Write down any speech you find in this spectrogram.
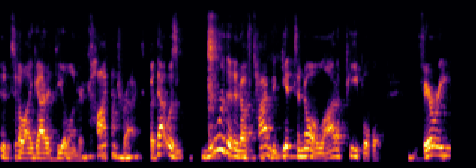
until i got a deal under contract but that was more than enough time to get to know a lot of people very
